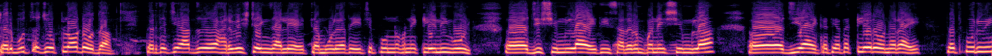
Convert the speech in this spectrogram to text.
टरबूजचा जो प्लॉट होता तर त्याची आज हार्वेस्टिंग झाली आहे. त्यामुळे आता याची पूर्णपणे क्लिनिंग होऊन जी शिमला आहे ती साधारणपणे शिमला जी आहे का ती आता क्लिअर होणार आहे. तत्पूर्वी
